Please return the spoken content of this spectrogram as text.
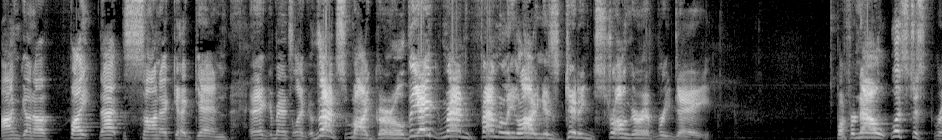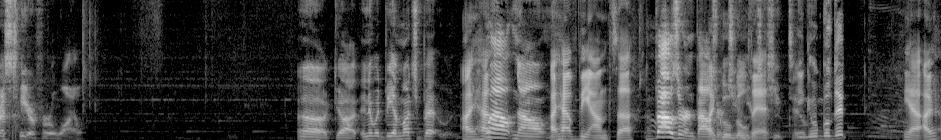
I'm gonna fight that Sonic again." And Eggman's like, "That's my girl. The Eggman family line is getting stronger every day." But for now, let's just rest here for a while. Oh god, and it would be a much better. I have Well, no, I have the answer. Bowser and Bowser Googled Jr. it. is cute too. You googled it. Yeah, I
